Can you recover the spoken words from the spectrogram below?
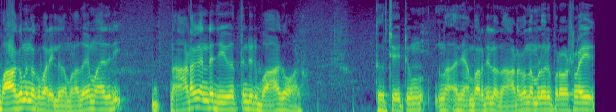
ഭാഗം എന്നൊക്കെ പറയില്ല നമ്മൾ? അതേമാതിരി നാടകം എന്റെ ജീവിതത്തിന്റെ ഒരു ഭാഗമാണ്. തീർച്ചയായിട്ടും ഞാൻ പറഞ്ഞല്ലോ നാടകം നമ്മളൊരു പ്രൊഫഷണലായി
